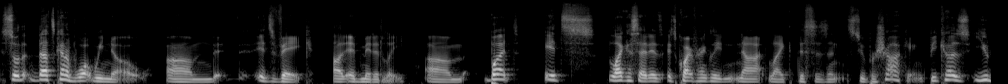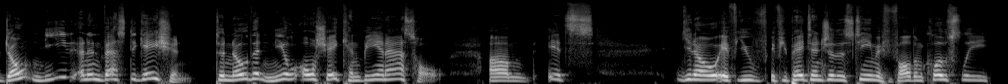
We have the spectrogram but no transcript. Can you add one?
so th- that's kind of what we know. Um, it's vague uh, admittedly. Um, but it's like I said, it's, it's, quite frankly not like this isn't super shocking because you don't need an investigation to know that Neil Olshey can be an asshole. Um, it's you know, if you've if you pay attention to this team, if you follow them closely,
